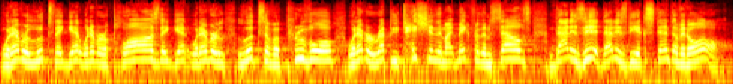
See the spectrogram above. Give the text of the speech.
Whatever looks they get, whatever applause they get, whatever looks of approval, whatever reputation they might make for themselves, that is it. That is the extent of it all.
